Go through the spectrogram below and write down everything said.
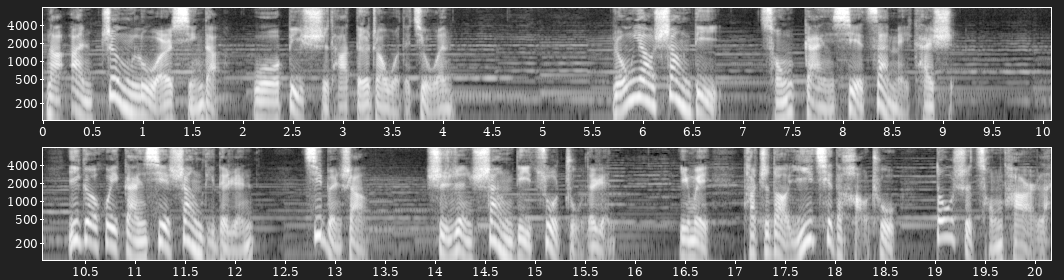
那按正路而行的，我必使他得着我的救恩。荣耀上帝，从感谢赞美开始。一个会感谢上帝的人，基本上是认上帝做主的人，因为他知道一切的好处都是从他而来。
